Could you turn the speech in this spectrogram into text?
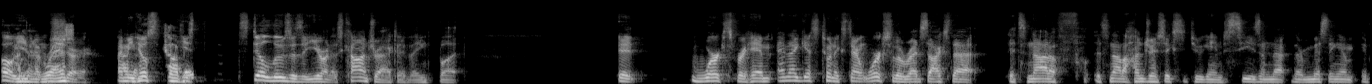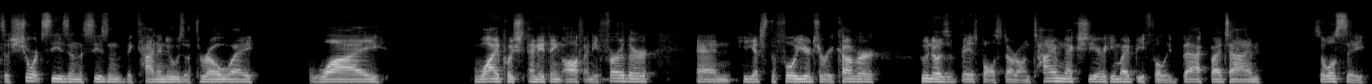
Oh I'm yeah, I'm rest, sure. I mean, he'll cover he still loses a year on his contract, I think, but it works for him, and I guess to an extent works for the Red Sox that it's not a it's not a 162 game season that they're missing him. It's a short season, the season that they kind of knew was a throwaway. Why why push anything off any further? And he gets the full year to recover. Who knows if baseball will start on time next year? He might be fully back by time. So we'll see.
